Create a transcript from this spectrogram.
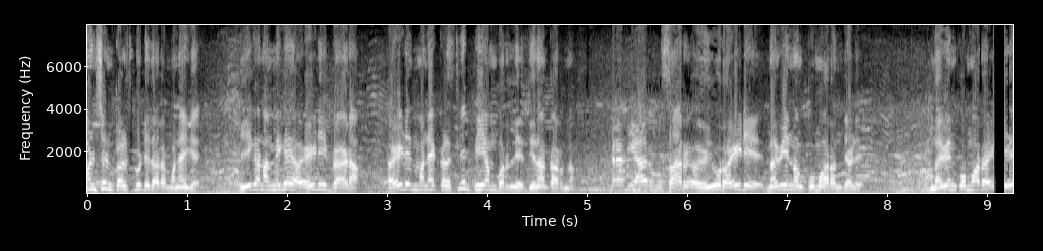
ಮನುಷ್ಯನ್ ಕಳ್ಸಿಬಿಟ್ಟಿದ್ದಾರೆ ಮನೆಗೆ. ಈಗ ನಮಗೆ ಐ ಡಿ ಬೇಡ. ಐ ಡಿ ಮನೆ ಕಳಿಸ್ಲಿ ಪಿ ಎಂ ಬರಲಿ ದಿನಕರ್ನ. ಸರ್ ಇವ್ರು ಐ ಡಿ ನವೀನ್ ಕುಮಾರ್ ಅಂತೇಳಿ. Naveen Kumar I D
